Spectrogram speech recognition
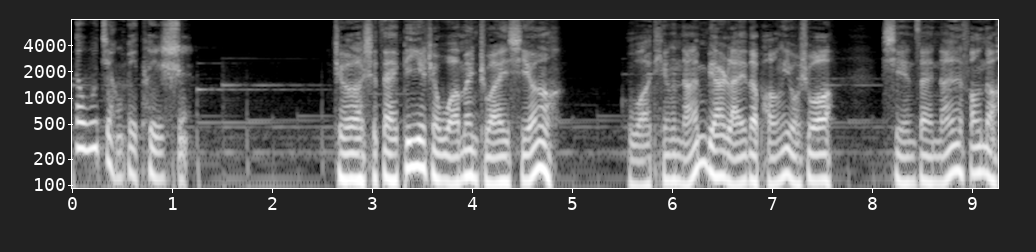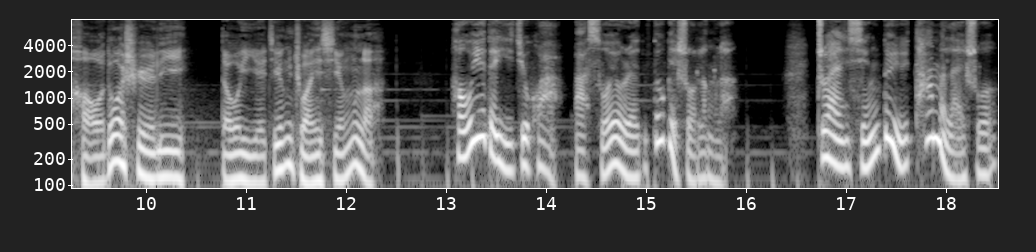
都将被吞噬。这是在逼着我们转型。我听南边来的朋友说，现在南方的好多势力。都已经转型了。侯爷的一句话把所有人都给说愣了。转型对于他们来说，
